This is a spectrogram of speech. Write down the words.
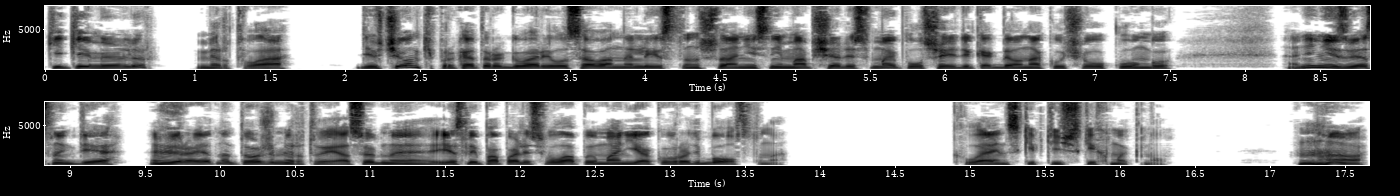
Кики Мюллер? Мертва. Девчонки, про которых говорила Саванна Листон, что они с ним общались в Мэйплшейде, когда он окучивал клумбу, они неизвестно где. Вероятно, тоже мертвы, особенно если попались в лапы маньяку вроде Болстона. Клайн скептически хмыкнул. «Но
